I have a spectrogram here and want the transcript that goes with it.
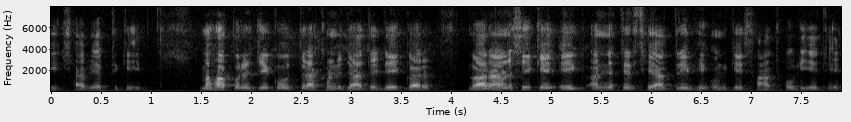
इच्छा व्यक्त की। महापुरुष जी को उत्तराखंड जाते देखकर वाराणसी के एक अन्य तीर्थयात्री भी उनके साथ हो लिए थे।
